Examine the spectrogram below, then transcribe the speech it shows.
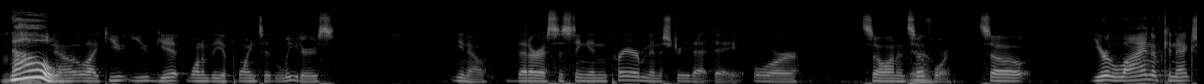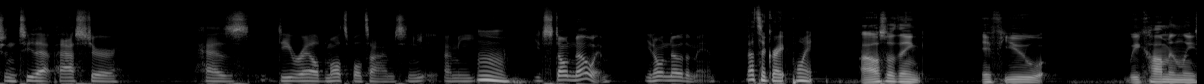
No. You know, like you you get one of the appointed leaders, you know, that are assisting in prayer ministry that day, or so on and so forth. So your line of connection to that pastor has derailed multiple times, and you, I mean, Mm, you just don't know him. You don't know the man. that's a great point. I also think if you, we commonly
